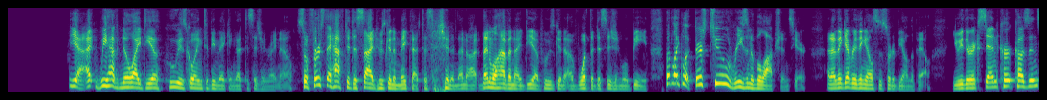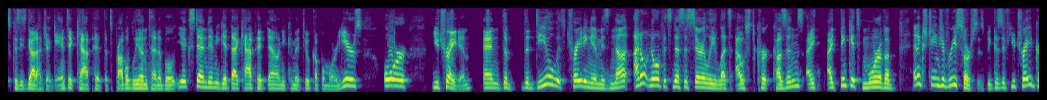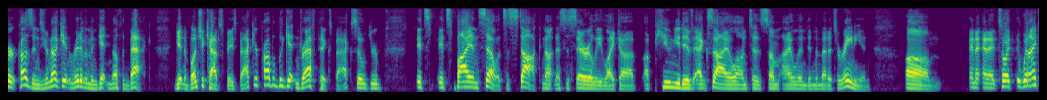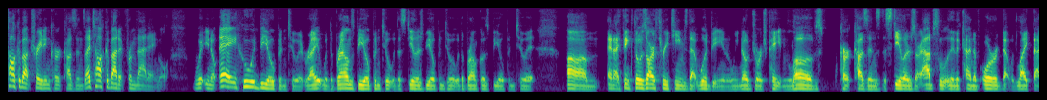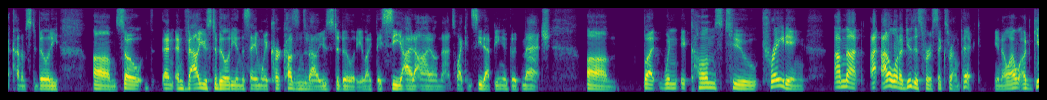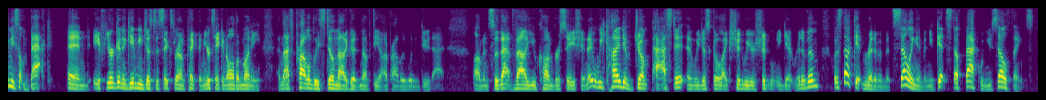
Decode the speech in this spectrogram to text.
Yeah, I, we have no idea who is going to be making that decision right now. So first, they have to decide who's going to make that decision, and then uh, then we'll have an idea of who's going to of what the decision will be. But like, look, there's two reasonable options here, and I think everything else is sort of beyond the pale. You either extend Kirk Cousins because he's got a gigantic cap hit that's probably untenable. You extend him, you get that cap hit down, you commit to a couple more years, or you trade him. And the the deal with trading him is not I don't know if it's necessarily let's oust Kirk Cousins. I I think it's more of a an exchange of resources because if you trade Kirk Cousins, you're not getting rid of him and getting nothing back. You're getting a bunch of cap space back. You're probably getting draft picks back. So you're it's it's buy and sell. It's a stock, not necessarily like a, a punitive exile onto some island in the Mediterranean. Um, and and so I, when I talk about trading Kirk Cousins, I talk about it from that angle you know, a who would be open to it, right? Would the Browns be open to it? Would the Steelers be open to it? Would the Broncos be open to it? Um, and I think those are three teams that would be. You know, we know George Paton loves Kirk Cousins. The Steelers are absolutely the kind of org that would like that kind of stability. Um, so and and value stability in the same way Kirk Cousins values stability. Like they see eye to eye on that. So I can see that being a good match. Um, but when it comes to trading, I'm not. I, I don't want to do this for a six round pick. You know, I, I give me something back. And if you're going to give me just a sixth round pick, then you're taking all the money. And that's probably still not a good enough deal. I probably wouldn't do that. Um, and so that value conversation, we kind of jump past it and we just go like, should we or shouldn't we get rid of him? But it's not getting rid of him. It's selling him and you get stuff back when you sell things.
